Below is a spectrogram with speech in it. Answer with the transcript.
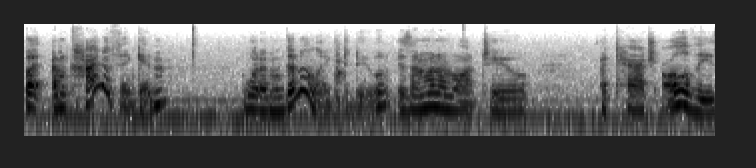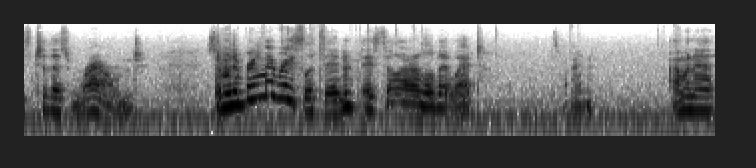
But I'm kind of thinking what I'm going to like to do is I'm going to want to attach all of these to this round. So I'm going to bring my bracelets in. They still are a little bit wet. It's fine. I'm going to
